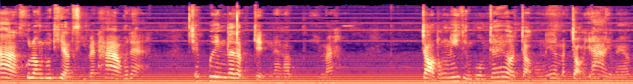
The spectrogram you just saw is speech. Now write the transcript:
อ่า คุณลองดูเทียบ485ก็ได้ ใช้ปืนระดับ 7 นะครับ เห็นไหมเจาะตรงนี้ถึงผมจะให้เราเจาะตรงนี้มันเจาะยากอยู่ไหมครับ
